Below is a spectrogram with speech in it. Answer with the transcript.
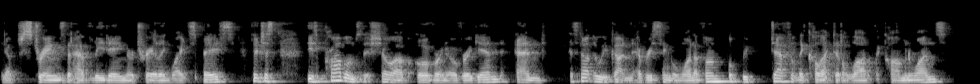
you know strings that have leading or trailing white space." They're just these problems that show up over and over again. And it's not that we've gotten every single one of them, but we've definitely collected a lot of the common ones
